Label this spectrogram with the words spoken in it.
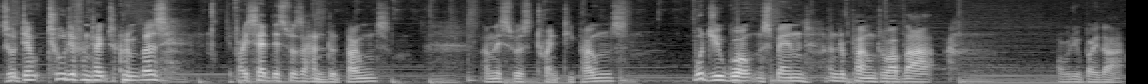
So two different types of crimpers. If I said this was a hundred pounds and this was 20 pounds, would you go out and spend 100 pound to have that? Or would you buy that?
